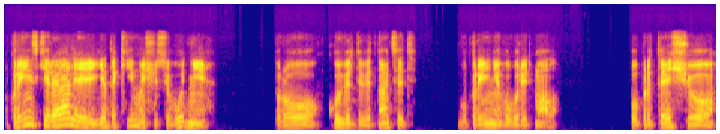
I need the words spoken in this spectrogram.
Українські реалії є такими, що сьогодні про COVID-19 в Україні говорять мало, попри те, що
